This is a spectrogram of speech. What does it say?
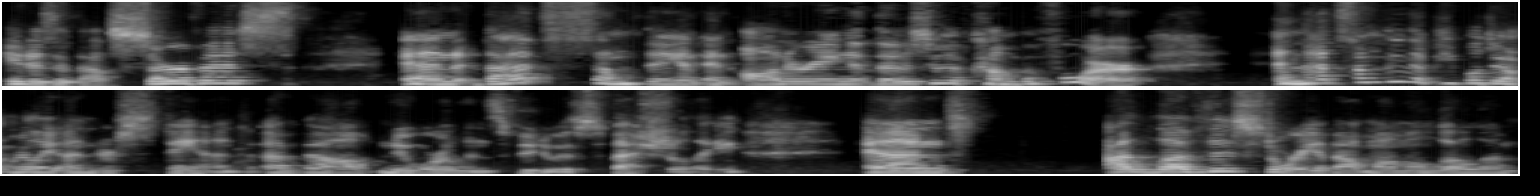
it is about service. And that's something, and, and honoring those who have come before. And that's something that people don't really understand about New Orleans voodoo, especially. And I love this story about Mama Lola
